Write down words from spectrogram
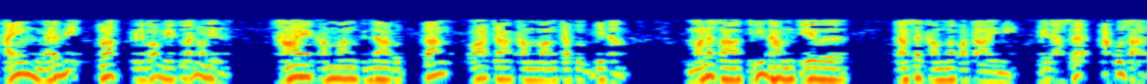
අයින් වැරදි තුනක් වෙන බව මේ තුනන්නේ නේද? කාය කම්මං සිද්ධා පුත්තං වාචා කම්මං චතුබ්බිදං. මනසා ත්‍රිධම් දේව දස කම්මපතායිමි මේ දස අකුසල්.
